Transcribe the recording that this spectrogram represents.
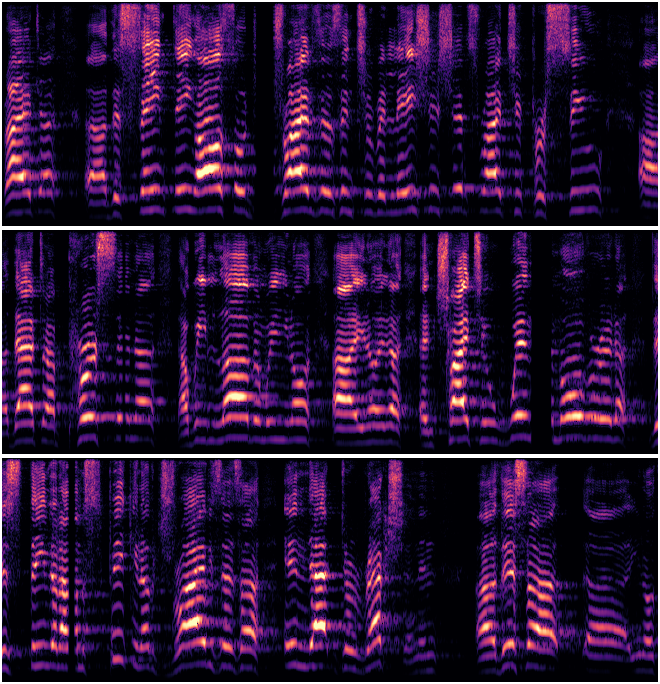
Right? the same thing also drives us into relationships, right? To pursue uh, that uh, person uh, that we love and we, you know, uh, you know, and, uh, and, try to win them over. And uh, this thing that I'm speaking of drives us in that direction. And this, you know,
